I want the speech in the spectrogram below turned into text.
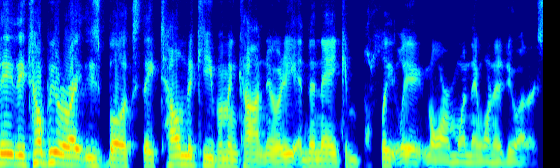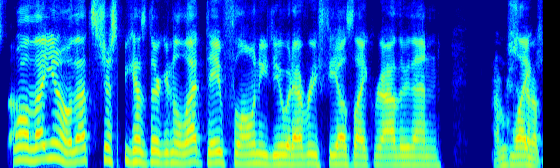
they they tell people to write these books. They tell them to keep them in continuity, and then they completely ignore them when they want to do other stuff. Well, that you know, that's just because they're going to let Dave Filoni do whatever he feels like rather than I'm just like gonna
